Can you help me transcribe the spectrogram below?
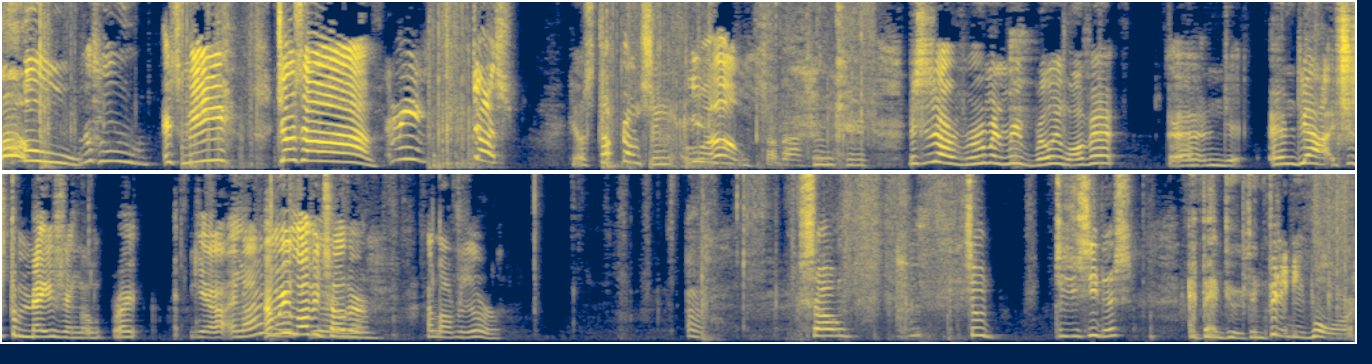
Whoa! It's me, Joseph! I mean, Josh. Yo, stop bouncing. Whoa. Okay. This is our room and we really love it. Yeah. And and yeah, it's just amazing, right? Yeah, and I And we love each other. I love you. Oh. So so did you see this? Avengers Infinity War.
